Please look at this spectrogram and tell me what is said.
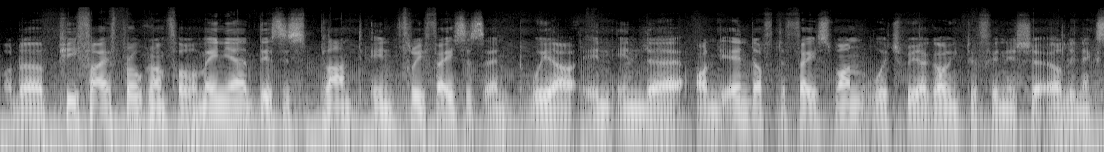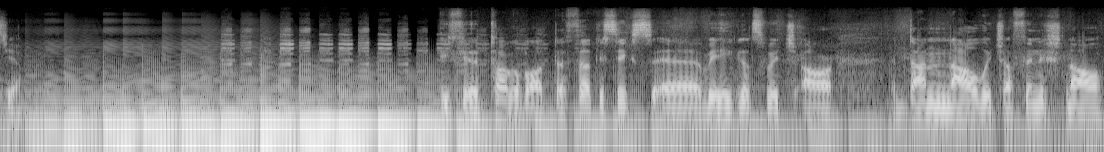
For the P5 program for Romania, this is planned in three phases and we are in, in the, on the end of the phase one, which we are going to finish uh, early next year. If you talk about the 36 uh, vehicles which are done now, which are finished now,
